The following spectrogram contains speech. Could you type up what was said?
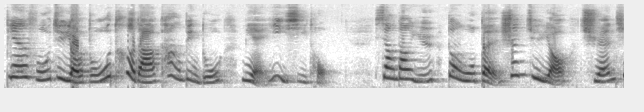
蝙蝠具有独特的抗病毒免疫系统，相当于动物本身具有全天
